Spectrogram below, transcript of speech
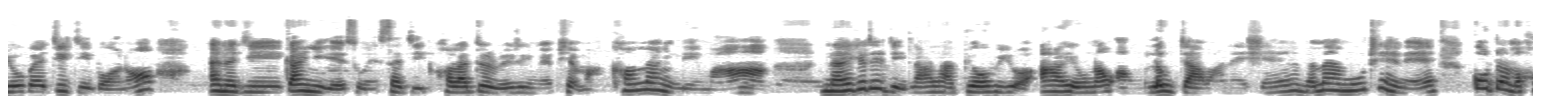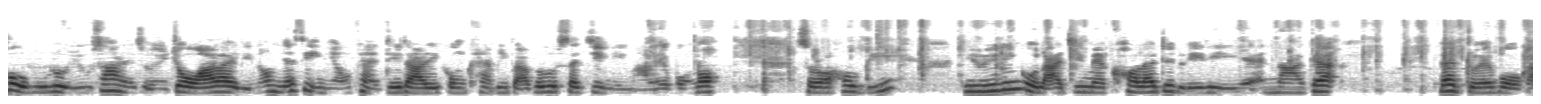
မျိုးပဲကြည့်ကြည့်ပေါ့နော် energy ကိုက်ညီတယ်ဆိုရင်ဆက်ကြည့် collective reading ပဲဖြစ်မှာ comment တွေမှာ negative တွေလာလာပြောပြီးတော့အာယုံနောက်အောင်မလုပ်ကြပါနဲ့ရှင်မမှန်မှုထင်တယ်ကိုယ့်အတွက်မဟုတ်ဘူးလို့ယူဆတယ်ဆိုရင်ကြော်သွားလိုက်လीနော်မျက်စိအညောင်ခံ data တွေကုန်ခံပြီးပါဘလို့ဆက်ကြည့်နေမှာလဲပေါ့နော်ဆိုတော့ဟုတ်ပြီ ဒီ reading ကိုလာကြည့်မဲ့ collective လေးတွေရဲ့အနာဂတ်လက်တွဲပေါ်က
